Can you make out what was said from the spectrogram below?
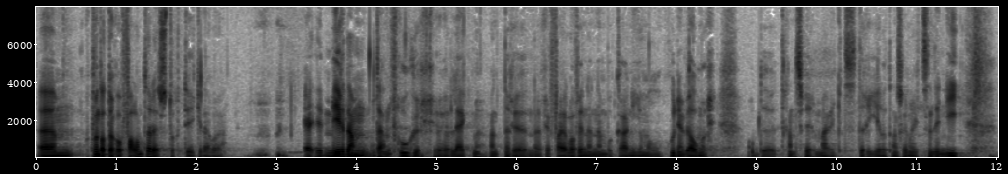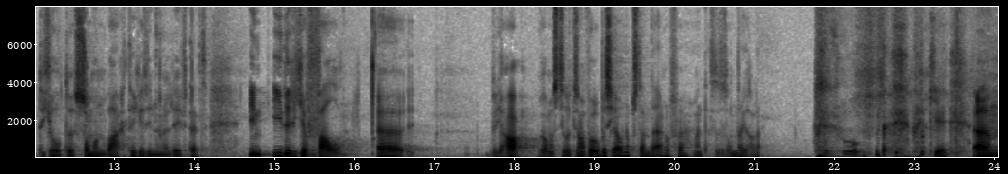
Ehm, ik vond dat toch opvallend, dat is toch een teken dat we... eh, Meer dan, dan vroeger, eh, lijkt me. Want naar Refailov en een Mbokani helemaal goed en wel, maar op de transfermarkt, de reële transfermarkt, zijn die niet de grote sommen waard, gezien hun leeftijd. In ieder geval... eh, ja, gaan we stilletjes aan voorbeschouwen op standaard, of wat? Want dat is zondag al, hè. Oké. Ehm,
